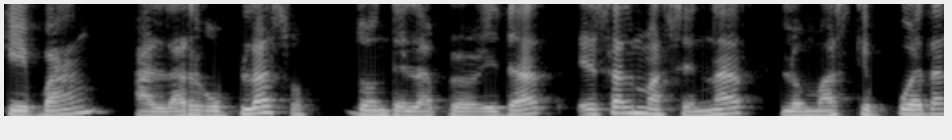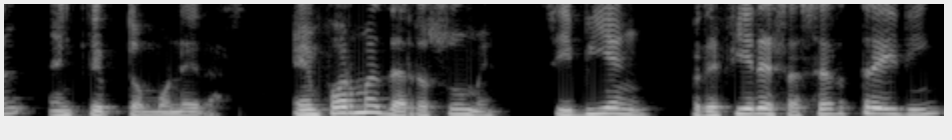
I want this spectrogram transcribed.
que van a largo plazo, donde la prioridad es almacenar lo más que puedan en criptomonedas. En forma de resumen, si bien prefieres hacer trading,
